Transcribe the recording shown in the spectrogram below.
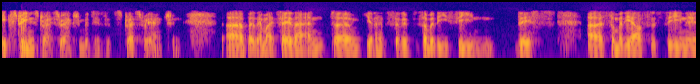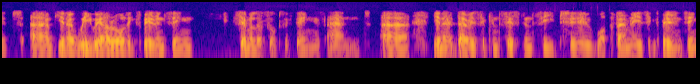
extreme stress reaction, but it's a stress reaction. Uh, but they might say that, and um, you know, sort of somebody's seen this, uh, somebody else has seen it. Um, you know, we we are all experiencing similar sorts of things, and uh, you know, there is a consistency to what the family is experiencing.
